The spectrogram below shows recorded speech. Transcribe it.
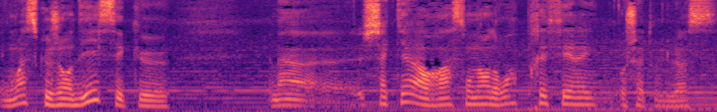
Et moi, ce que j'en dis, c'est que eh ben, chacun aura son endroit préféré au château de Los.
